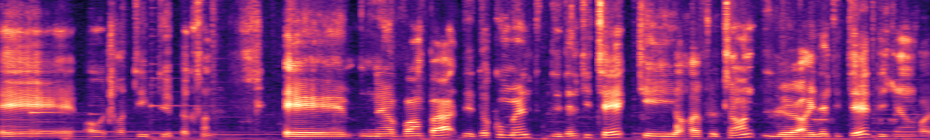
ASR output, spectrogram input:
et autres types de personnes. Et n'avant pas de documents d'identité qui reflètent leur identité de genre.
